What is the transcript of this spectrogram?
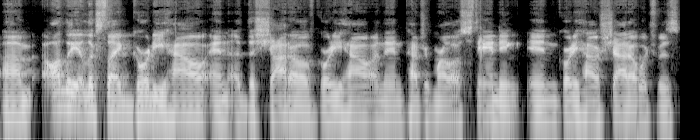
Um, oddly, it looks like Gordie Howe and uh, the shadow of Gordie Howe, and then Patrick Marleau standing in Gordie Howe's shadow, which was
